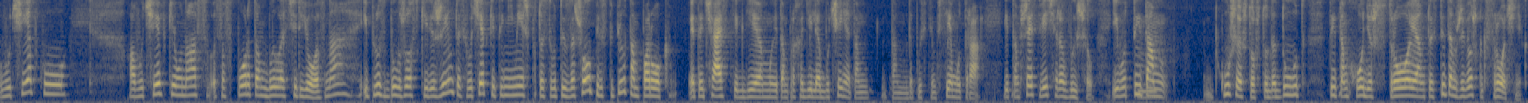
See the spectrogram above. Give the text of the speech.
в учебку, а в учебке у нас со спортом было серьезно, и плюс был жесткий режим, то есть в учебке ты не имеешь, то есть вот ты зашел, переступил там порог этой части, где мы там проходили обучение, там, там допустим, в 7 утра, и там в 6 вечера вышел, и вот ты там кушаешь то, что дадут, ты там ходишь строем, то есть ты там живешь как срочник.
